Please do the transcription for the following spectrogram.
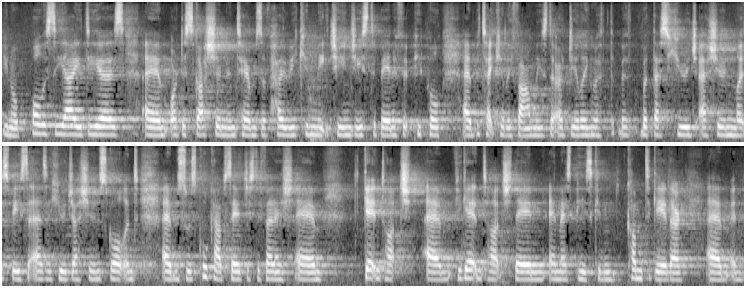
you know, policy ideas um, or discussion in terms of how we can make changes to benefit people, uh, particularly families that are dealing with, with, with this huge issue. And let's face it, it is a huge issue in Scotland. Um, so as CoCab said, just to finish, um, get in touch. Um, if you get in touch, then MSPs can come together um, and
